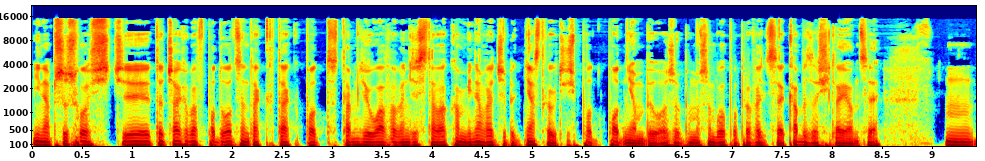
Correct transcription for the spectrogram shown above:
i na przyszłość y, to trzeba chyba w podłodze tak, tak pod tam, gdzie ława będzie stała, kombinować, żeby gniazdko gdzieś pod, pod nią było, żeby można było poprowadzić sobie kabel zasilający. Mm,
